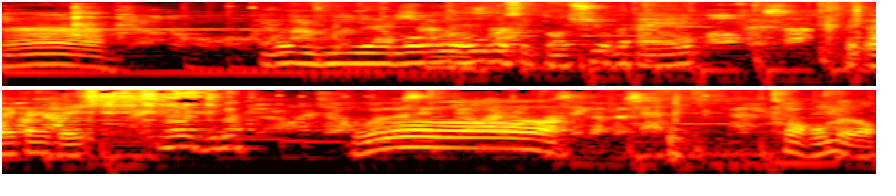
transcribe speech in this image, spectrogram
唔。啊，我願意啊，我好過食袋鼠肉啊，大佬。食你雞髀。我點啊？哇！哇，好味喎！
